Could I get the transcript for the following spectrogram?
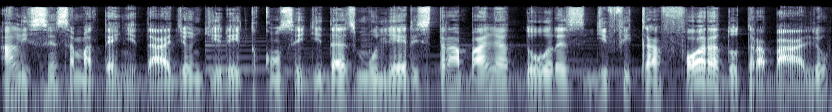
a licença maternidade é um direito concedido às mulheres trabalhadoras de ficar fora do trabalho,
